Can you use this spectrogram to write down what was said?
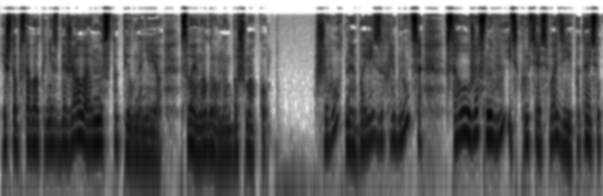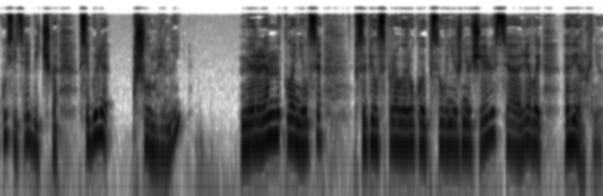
и, чтобы собака не сбежала, наступил на нее своим огромным башмаком. Животное, боясь захлебнуться, стало ужасно выть, крутясь в воде и пытаясь укусить обидчика. Все были ошеломлены. Мерлен наклонился, вцепился правой рукой псу в нижнюю челюсть, а левой — верхнюю.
